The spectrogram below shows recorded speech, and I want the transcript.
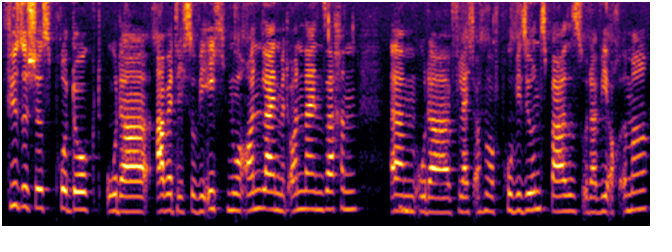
physisches Produkt oder arbeite ich so wie ich nur online mit Online-Sachen ähm, mhm. oder vielleicht auch nur auf Provisionsbasis oder wie auch immer,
